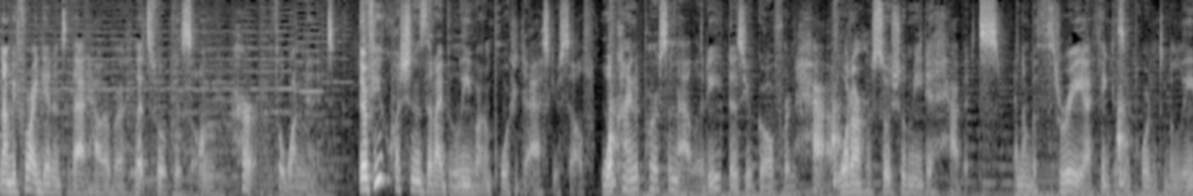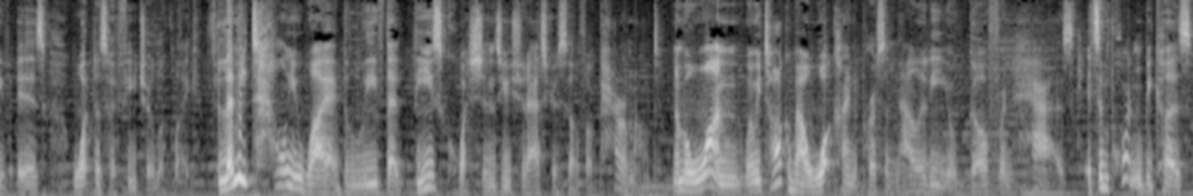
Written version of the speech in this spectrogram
Now, before I get into that, however, let's focus on her for one minute. There are a few questions that I believe are important to ask yourself. What kind of personality does your girlfriend have? What are her social media habits? And number three, I think is important to believe is what does her future look like? Let me tell you why I believe that these questions you should ask yourself are paramount. Number one, when we talk about what kind of personality your girlfriend has, it's important because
